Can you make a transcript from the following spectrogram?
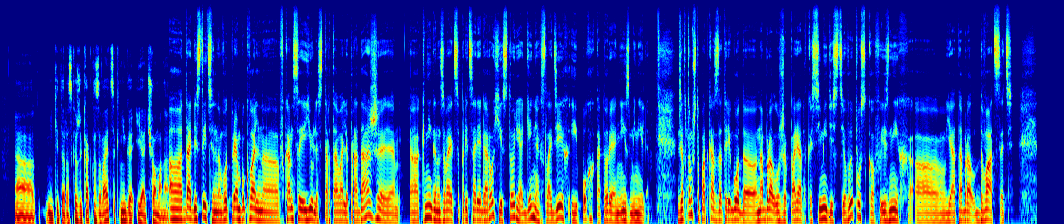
Никита, расскажи, как называется книга и о чем она? А, да, действительно, вот прям буквально в конце июля стартовали продажи. А, книга называется «При царе Горохе. История о гениях, злодеях и эпохах, которые они изменили». Дело в том, что подкаст за три года набрал уже порядка 70 выпусков, из них э, я отобрал 20,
